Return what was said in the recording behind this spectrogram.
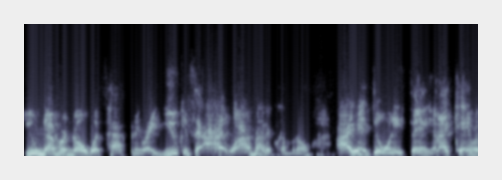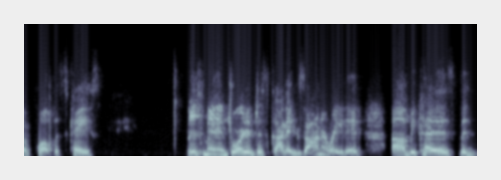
you never know what's happening, right? You can say, I well, I'm not a criminal. I didn't do anything, and I can't even pull up this case this man in Georgia just got exonerated uh, because the,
